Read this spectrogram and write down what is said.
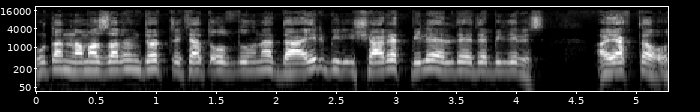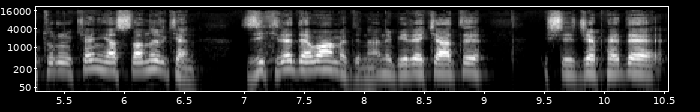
Buradan namazların dört rekat olduğuna dair bir işaret bile elde edebiliriz. Ayakta otururken, yaslanırken zikre devam edin. Hani bir rekatı işte cephede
